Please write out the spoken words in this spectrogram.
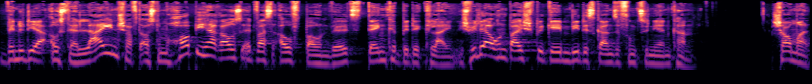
wenn du dir aus der Leidenschaft, aus dem Hobby heraus etwas aufbauen willst, denke bitte klein. Ich will dir auch ein Beispiel geben, wie das Ganze funktionieren kann. Schau mal.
